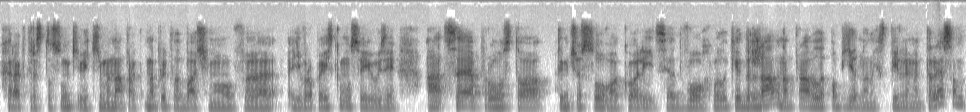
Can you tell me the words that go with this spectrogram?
характер стосунків, які ми наприклад бачимо в е, Європейському Союзі, а це просто тимчасова коаліція двох великих держав, направлена об'єднаних спільним інтересом,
